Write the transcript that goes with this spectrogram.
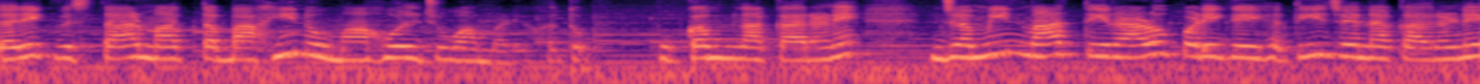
દરેક વિસ્તારમાં તબાહીનો માહોલ જોવા મળ્યો હતો. ભૂકંપના કારણે જમીનમાં તિરાડો પડી ગઈ હતી, જેના કારણે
